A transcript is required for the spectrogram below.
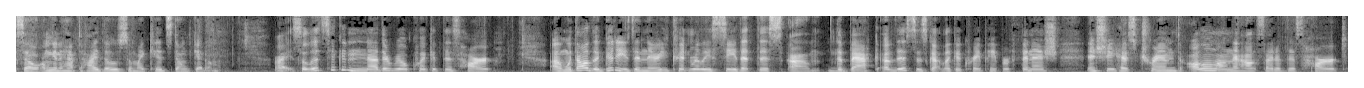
So I'm going to have to hide those so my kids don't get them. Alright, so let's take another real quick at this heart. Um, with all the goodies in there, you couldn't really see that this, um, the back of this has got like a crepe paper finish. And she has trimmed all along the outside of this heart.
